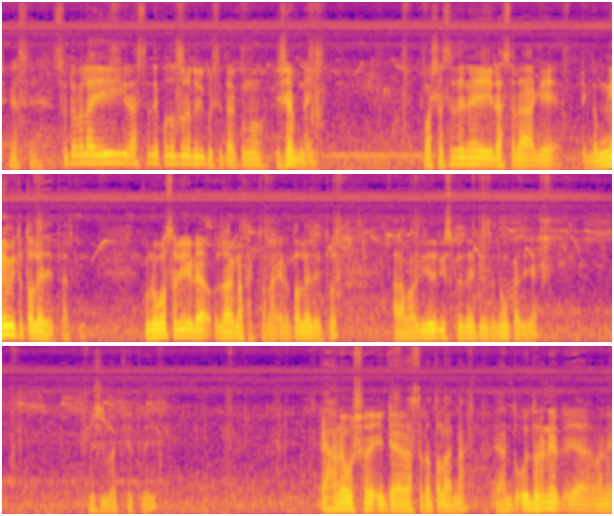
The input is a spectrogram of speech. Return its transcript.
ঠিক আছে? ছোটোবেলায় এই রাস্তা দিয়ে কত দৌড়াদৌড়ি করছি তার কোনো হিসাব নাই। বর্ষার সিজনে এই রাস্তাটা আগে একদম নিয়মিত তলে যেত আর কি। কোনো বছরই এটা জাগনা থাকতো না, এটা তলে যেত। আর আমার নিজেদের স্কুলে যাইতে হতো নৌকা দিয়ে, বেশিরভাগ ক্ষেত্রেই। এখন অবশ্য এটা রাস্তাটা তলায় না। এখন তো ওই ধরনের মানে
